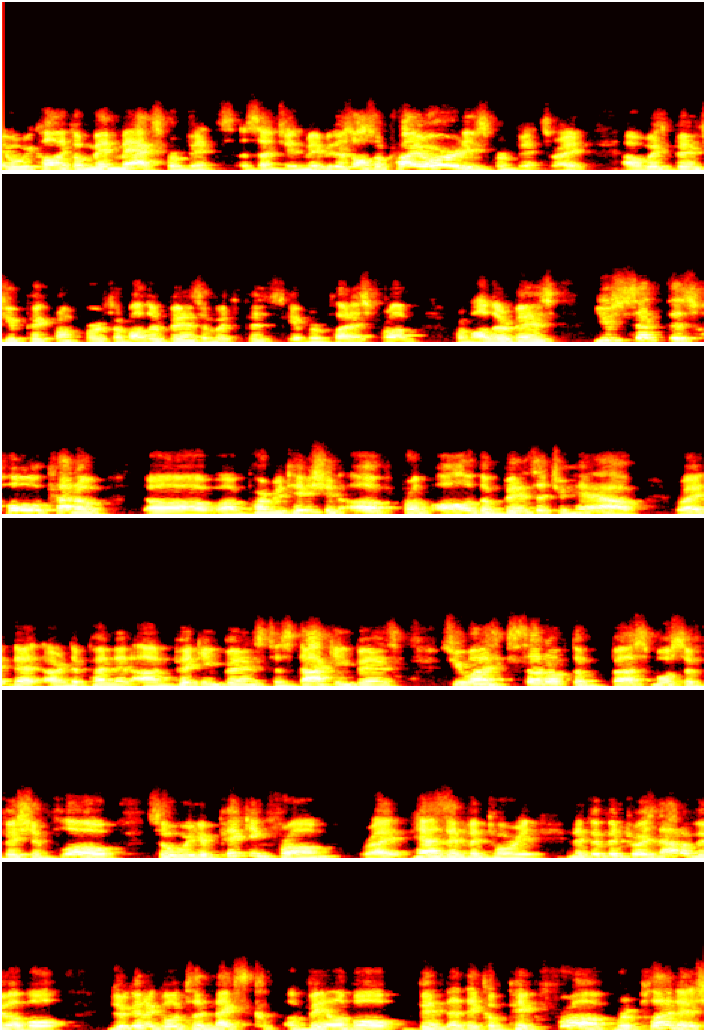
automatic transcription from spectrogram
a, what we call like a min max for bins essentially. Maybe there's also priorities for bins, right? Uh, which bins you pick from first from other bins, or which bins get replenished from from other bins. You set this whole kind of uh, uh, permutation up from all the bins that you have, right? That are dependent on picking bins to stocking bins. So you want to set up the best, most efficient flow. So where you're picking from, right, has inventory, and if inventory is not available, you're going to go to the next available bin that they could pick from, replenish,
